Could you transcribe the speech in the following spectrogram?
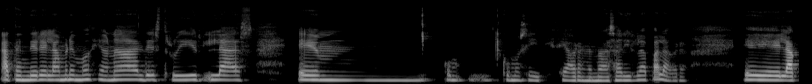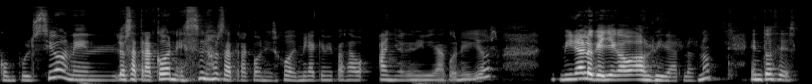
atender el hambre emocional, destruir las... Em, ¿Cómo se dice? Ahora no me va a salir la palabra. Eh, la compulsión, en los atracones, los atracones, joder, mira que me he pasado años de mi vida con ellos, mira lo que he llegado a olvidarlos, ¿no? Entonces,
